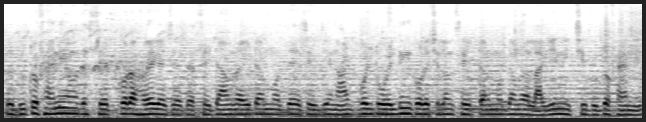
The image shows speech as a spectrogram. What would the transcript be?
তো দুটো ফ্যানই আমাদের সেট করা হয়ে গেছে। তা সেটা আমরা এটার মধ্যে সেই যে নাট বোল্ট ওয়েল্ডিং করেছিলাম, সেইটার মধ্যে আমরা লাগিয়ে নিচ্ছি দুটো ফ্যানই।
